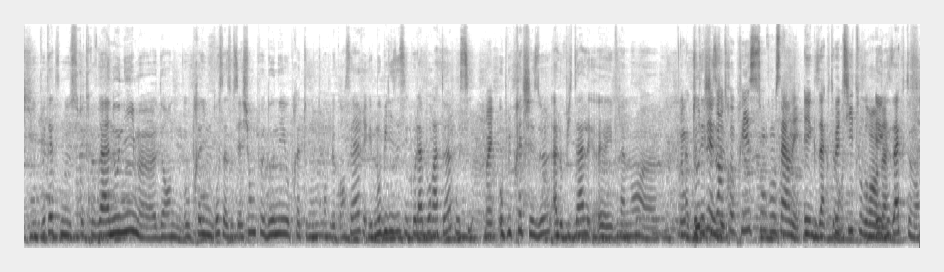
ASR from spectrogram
qui, peut-être ne se retrouverait anonyme euh, dans, auprès d'une grosse association peut donner auprès de tout le monde contre le cancer et mobiliser ses collaborateurs aussi au plus près de chez eux, à l'hôpital et vraiment. Euh, donc toutes les entreprises sont concernées. Exactement. Petites ou grandes. Exactement.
